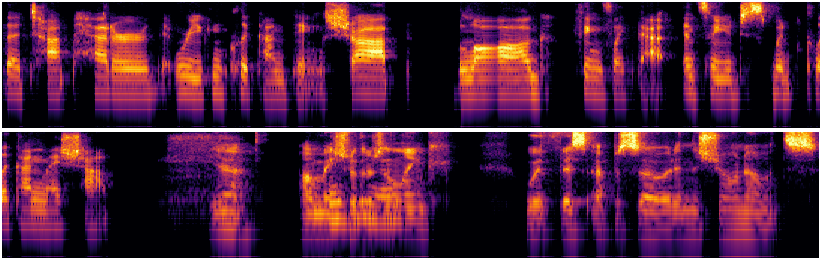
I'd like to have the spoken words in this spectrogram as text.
the top header that, where you can click on things shop blog things like that and so you just would click on my shop Yeah, I'll make sure there's a Mhm. link with this episode in the show notes.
